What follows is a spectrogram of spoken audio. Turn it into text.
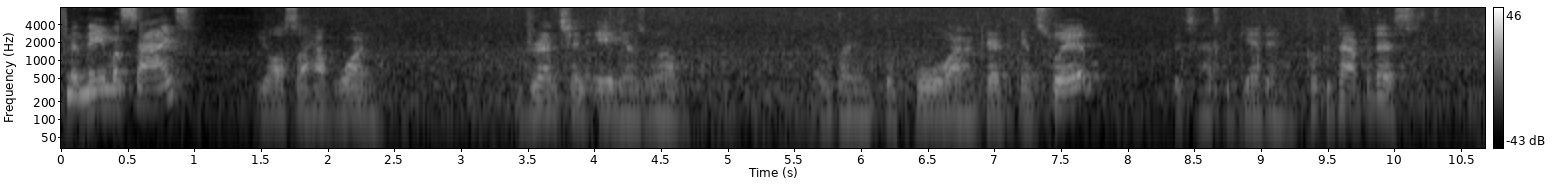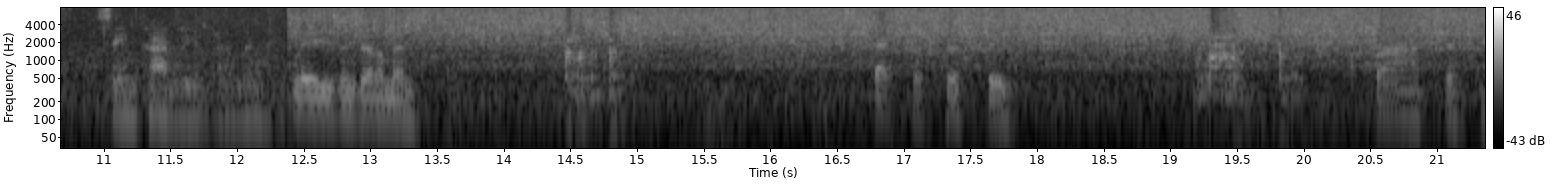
In the name of science, you also have one drenching egg as well. Everybody into the pool. I don't care if you can swim. They just have to get in. Cooking time for this. Same time, ladies and gentlemen. Ladies and gentlemen. Extra crispy. Fried chicken.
